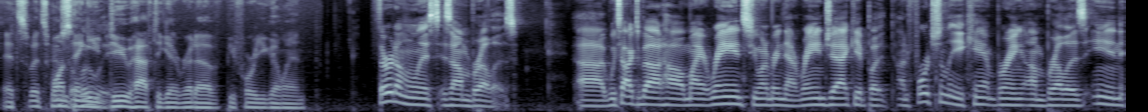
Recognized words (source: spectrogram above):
It's, it's one thing you do have to get rid of before you go in. Third on the list is umbrellas. Uh, we talked about how it might rain, so you want to bring that rain jacket, but unfortunately, you can't bring umbrellas in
